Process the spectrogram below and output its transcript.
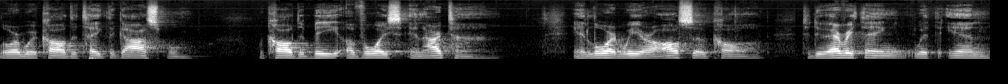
Lord, we're called to take the gospel. We're called to be a voice in our time. And Lord, we are also called to do everything within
